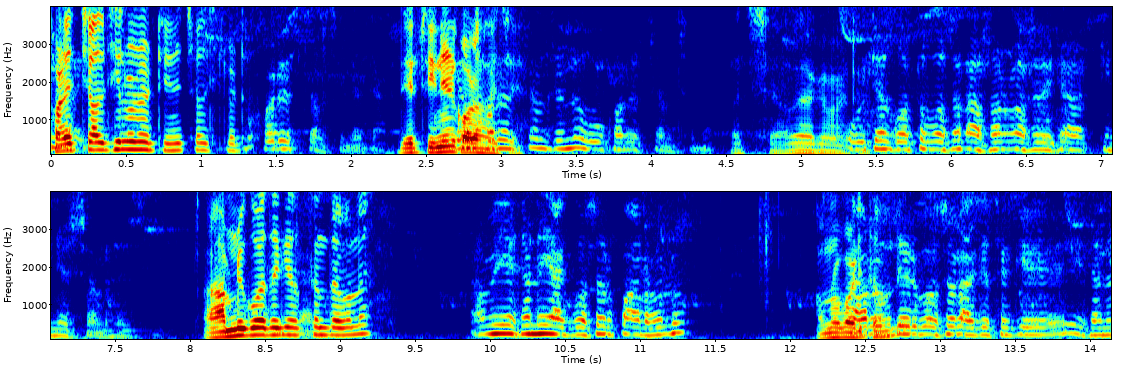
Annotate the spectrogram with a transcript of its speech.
খড়ের চাল ছিল না টিনের চাল ছিল এটা? খড়ের চাল ছিল এটা। দিয়ে টিনের করা হয়েছে? চাল ছিল ও খড়ের চাল ছিল। আচ্ছা একেবারে। ওইটা গত বছর আষাঢ় মাসে ওইটা টিনের চাল হয়েছে। আর আপনি কোথা থেকে আসছেন তাহলে? আমি এখানে এক বছর পার হলো। আপনার বাড়ি তাহলে? দেড় বছর আগে থেকে এখানে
